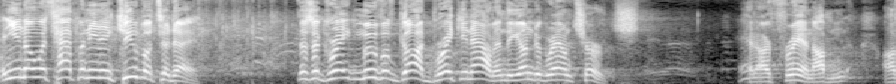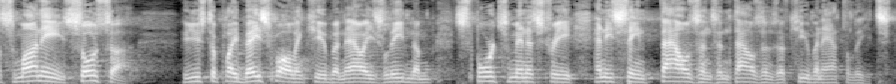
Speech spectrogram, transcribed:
And you know what's happening in Cuba today? There's a great move of God breaking out in the underground church. And our friend Osmani Sosa, who used to play baseball in Cuba. Now he's leading a sports ministry, and he's seen thousands and thousands of Cuban athletes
